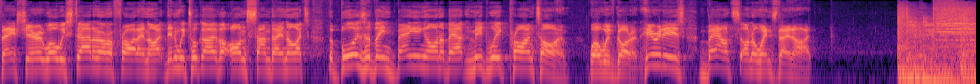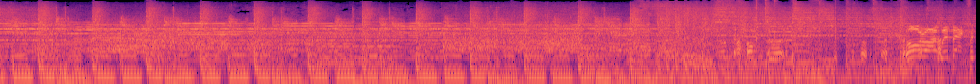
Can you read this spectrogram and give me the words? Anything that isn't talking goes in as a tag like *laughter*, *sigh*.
Thanks, Jared. Well, we started on a Friday night, then we took over on Sunday nights. The boys have been banging on about midweek prime time. Well, we've got it. Here it is bounce on a Wednesday night. *laughs* All right, we're back for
